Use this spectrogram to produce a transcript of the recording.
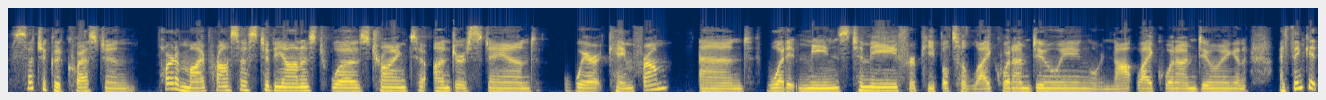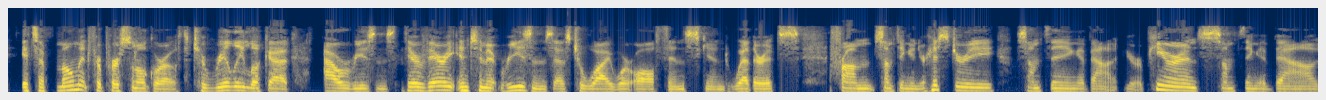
Such a good question. Part of my process, to be honest, was trying to understand where it came from and what it means to me for people to like what I'm doing or not like what I'm doing. And I think it, it's a moment for personal growth to really look at our reasons. They're very intimate reasons as to why we're all thin skinned, whether it's from something in your history, something about your appearance, something about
